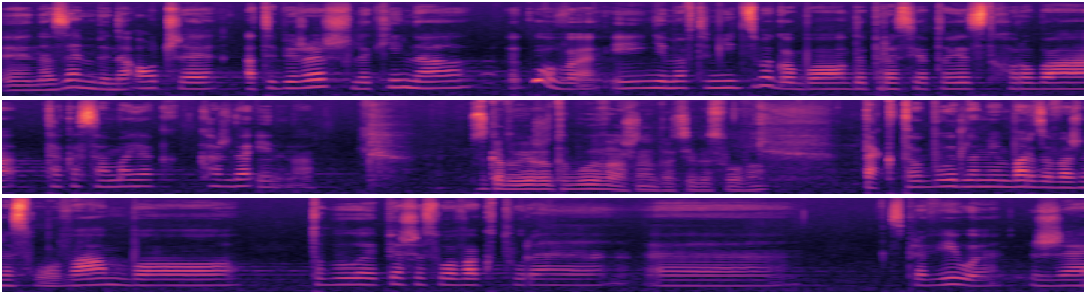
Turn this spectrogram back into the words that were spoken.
e, na zęby, na oczy, a ty bierzesz leki na e, głowę i nie ma w tym nic złego, bo depresja to jest choroba taka sama jak każda inna. Zgaduję, że to były ważne dla Ciebie słowa. Tak, to były dla mnie bardzo ważne słowa, bo to były pierwsze słowa, które e, sprawiły, że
